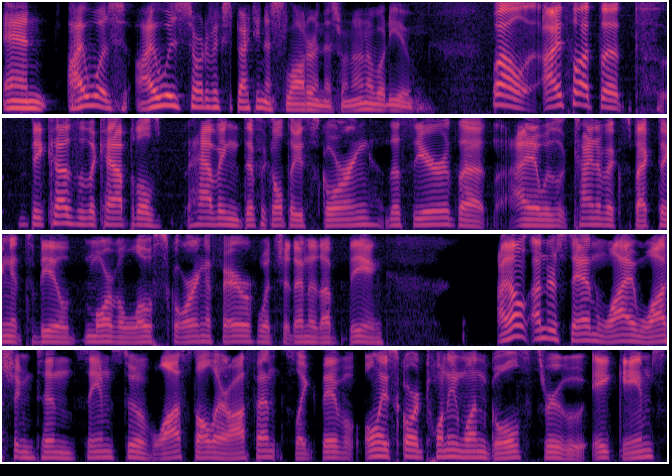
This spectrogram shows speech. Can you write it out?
And I was I was sort of expecting a slaughter in this one. I don't know about you. Well, I thought that because of the Capitals having difficulty scoring this year, that I was kind of expecting it to be a, more of a low scoring affair, which it ended up being. I don't understand why Washington seems to have lost all their offense. Like, they've only scored 21 goals through eight games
